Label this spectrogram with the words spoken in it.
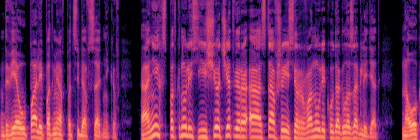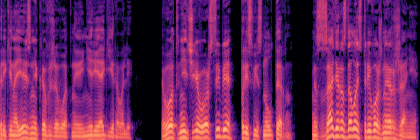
Две упали, подмяв под себя всадников. О них споткнулись еще четверо, а оставшиеся рванули, куда глаза глядят. На окрики наездников животные не реагировали. «Вот ничего ж себе!» — присвистнул Терн. Сзади раздалось тревожное ржание.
